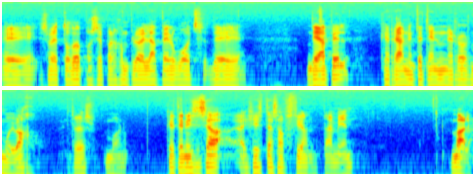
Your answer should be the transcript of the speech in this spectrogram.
eh, sobre todo, pues, por ejemplo, el Apple Watch de, Apple, que realmente tienen un error muy bajo. Entonces, bueno, que tenéis esa, existe esa opción también. Vale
